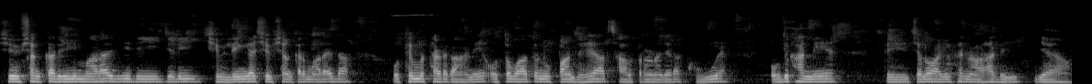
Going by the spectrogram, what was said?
ਸ਼ਿਵ ਸ਼ੰਕਰ ਜੀ ਮਹਾਰਾਜ ਜੀ ਦੀ ਜਿਹੜੀ ਸ਼ਿਵਲਿੰਗ ਹੈ ਸ਼ਿਵ ਸ਼ੰਕਰ ਮਹਾਰਾਜ ਦਾ ਉੱਥੇ ਮੱਥਾ ਟਿਕਾਣੇ ਆ ਉਸ ਤੋਂ ਬਾਅਦ ਤੁਹਾਨੂੰ 5000 ਸਾਲ ਪੁਰਾਣਾ ਜਿਹੜਾ ਖੂਹ ਹੈ ਉਹ ਦਿਖਾਣੇ ਆ ਤੇ ਚਲੋ ਆਜੋ ਫਿਰ ਨਾਲ ਸਾਡੇ ਜੀ। ਜੈ ਹੋ।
